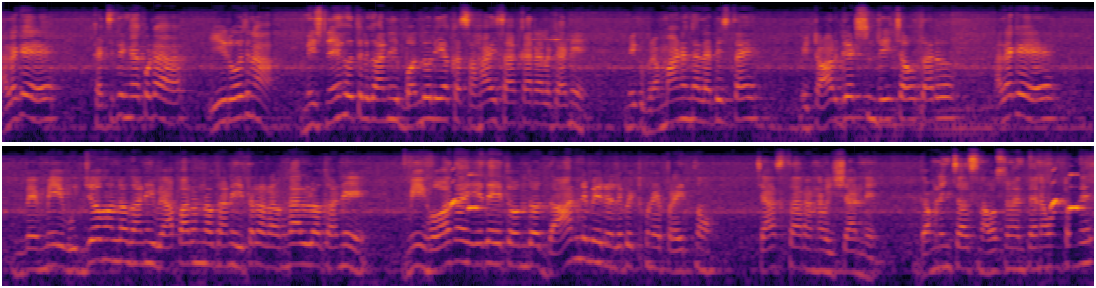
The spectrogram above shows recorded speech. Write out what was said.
అలాగే ఖచ్చితంగా కూడా ఈ రోజున మీ స్నేహితులు కానీ బంధువుల యొక్క సహాయ సహకారాలు కానీ మీకు బ్రహ్మాండంగా లభిస్తాయి. మీ టార్గెట్స్ని రీచ్ అవుతారు. అలాగే మీ- ఉద్యోగంలో కానీ వ్యాపారంలో కానీ ఇతర రంగాల్లో కానీ మీ హోదా ఏదైతే ఉందో దాన్ని మీరు నిలబెట్టుకునే ప్రయత్నం చేస్తారన్న విషయాన్ని గమనించాల్సిన అవసరం ఎంతైనా ఉంటుంది.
